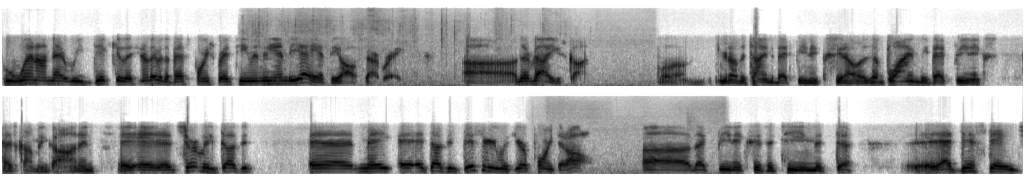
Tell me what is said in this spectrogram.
who went on that ridiculous, you know, they were the best point spread team in the NBA at the All Star break. Uh, their value's gone. Well, um, you know, the time to bet Phoenix, you know, the blindly bet Phoenix has come and gone, and it, it certainly doesn't uh, make it doesn't disagree with your point at all. Uh, that Phoenix is a team that uh, at this stage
